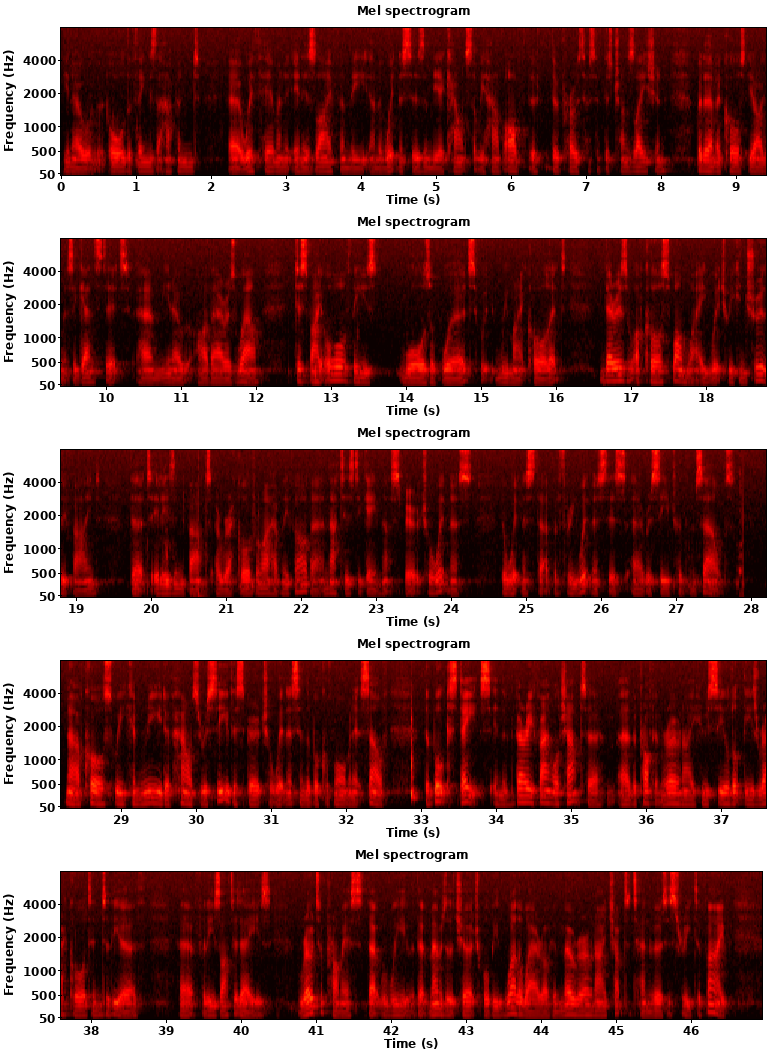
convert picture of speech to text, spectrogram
you know all the things that happened uh, with him and in his life, and the and the witnesses and the accounts that we have of the, the process of this translation. But then, of course, the arguments against it, um, you know, are there as well. Despite all of these wars of words, we might call it, there is, of course, one way which we can truly find that it is in fact a record from our Heavenly Father, and that is to gain that spiritual witness, the witness that the three witnesses uh, received for themselves. Now, of course, we can read of how to receive the spiritual witness in the Book of Mormon itself. The book states in the very final chapter, uh, the prophet Moroni, who sealed up these records into the earth uh, for these latter days, wrote a promise that we that members of the church will be well aware of in Moroni chapter 10 verses 3 to 5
